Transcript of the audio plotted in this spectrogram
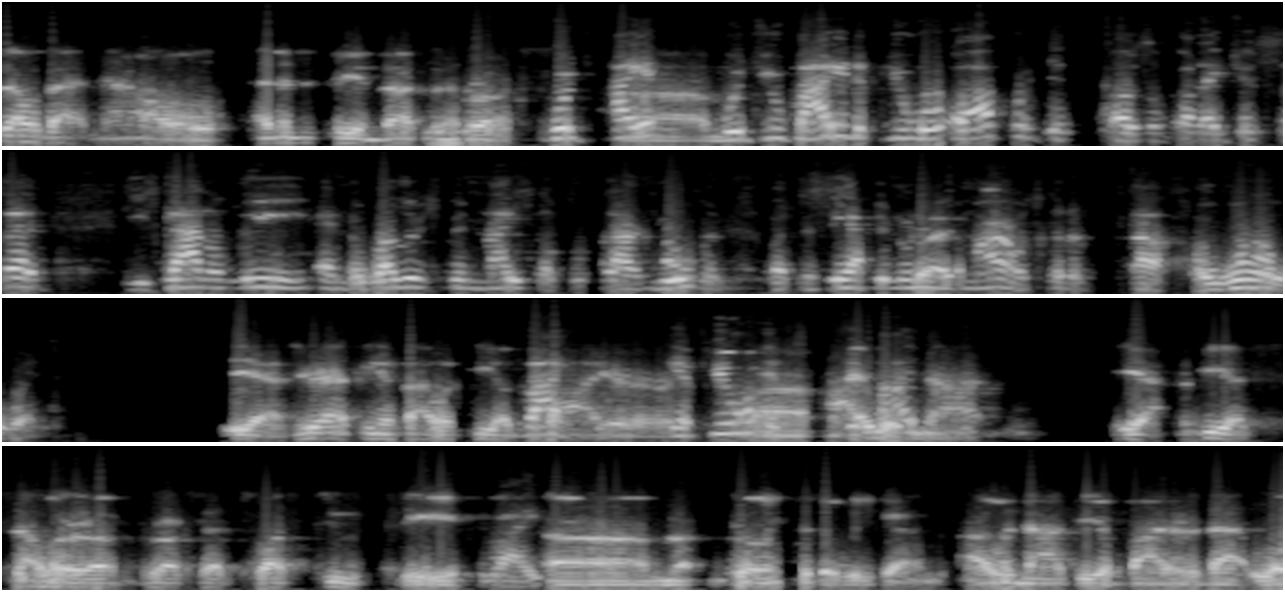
sell that now and then just reinvest in Brooks. Would you buy it? Um, would you buy it if you were offered it because of what I just said? He's got a lead, and the weather's been nice The to start moving. But this afternoon Right. and tomorrow, it's going to uh, a whirlwind. Yeah, so you're asking if I would be a buyer. If you, if, Uh, I if would not. Yeah, be a seller of Brooks at plus 250 right. um, going to the weekend. I would not be a buyer that low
